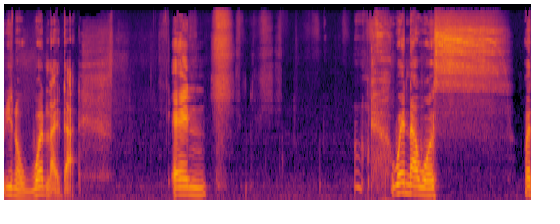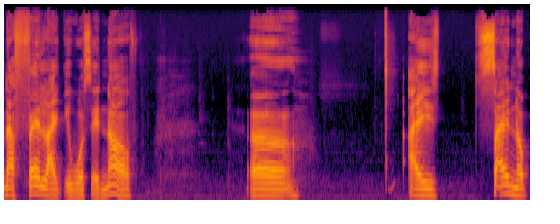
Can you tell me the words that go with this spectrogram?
you know word like that and when I was when I felt like it was enough, uh, I signed up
